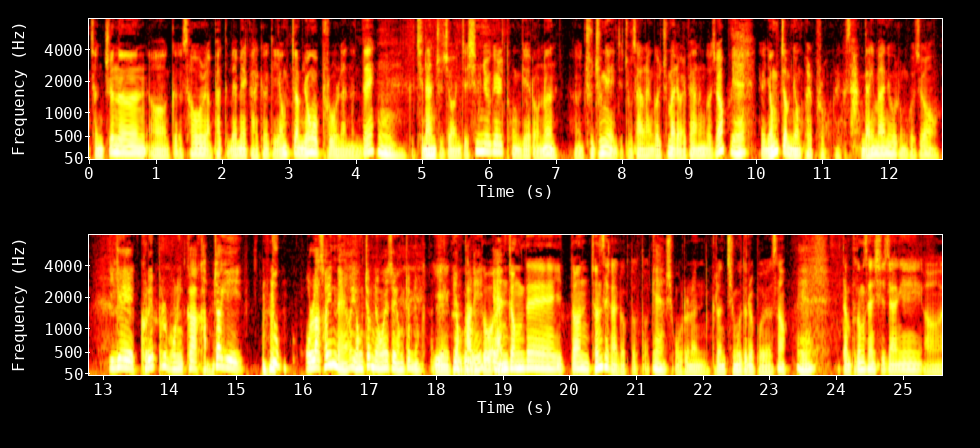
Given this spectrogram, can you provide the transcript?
전주는 어그 서울 아파트 매매 가격이 0.05% 올랐는데 음. 그 지난주죠. 이제 16일 통계로는 어, 주중에 이제 조사를 한 걸 주말에 발표하는 거죠. 예. 0.08% 그러니까 상당히 많이 오른 거죠. 이게 그래프를 보니까 갑자기 뚝 올라서 있네요. 0.05에서 0.0. 예, 그리고 0.82? 또 예. 안정돼 있던 전세 가격도 또 예. 조금씩 오르는 그런 징후들을 보여서 예. 일단 부동산 시장이 어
